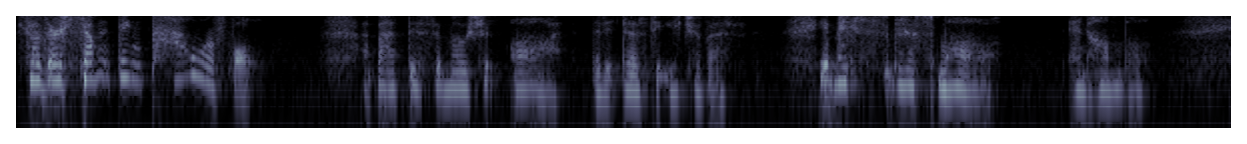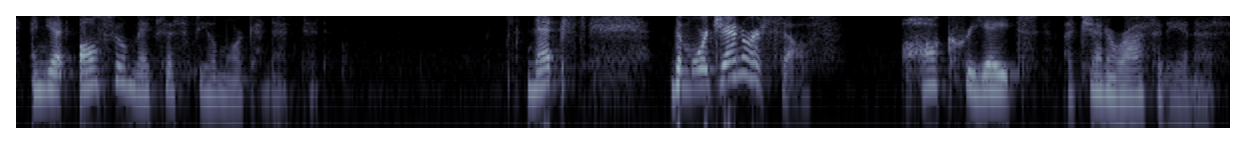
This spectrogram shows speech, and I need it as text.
So there's something powerful about this emotion, awe, that it does to each of us. It makes us feel small and humble and yet also makes us feel more connected. Next, the more generous self. Awe creates a generosity in us.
